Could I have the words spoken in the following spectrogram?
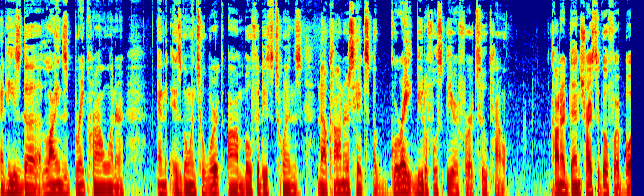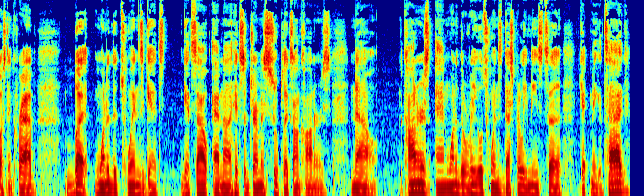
And he's the Lion's Break Crown winner and is going to work on both of these twins. Now Connors hits a great beautiful spear for a two count. Connor then tries to go for a Boston Crab, but one of the twins gets gets out and uh, hits a German suplex on Connors. Now, Connors and one of the Riegel twins desperately needs to get make a tag.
